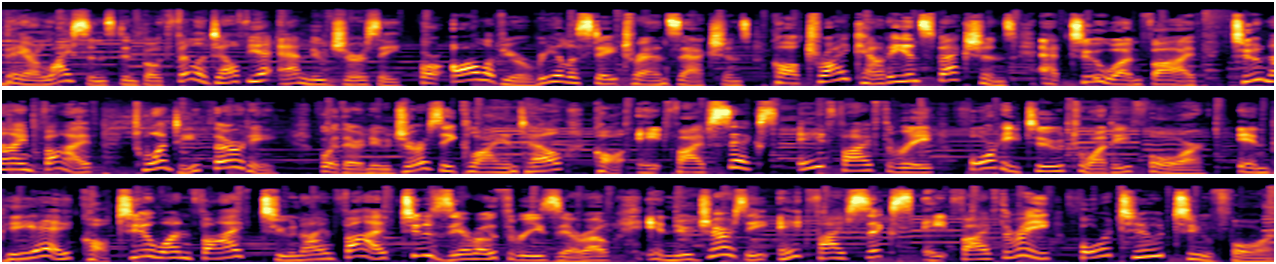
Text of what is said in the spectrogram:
They are licensed in both Philadelphia and New Jersey. For all of your real estate transactions, transactions, call Tri County Inspections at 215 295 2030. For their New Jersey clientele, call 856 853 4224. In PA, call 215 295 2030. In New Jersey, 856 853 4224.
